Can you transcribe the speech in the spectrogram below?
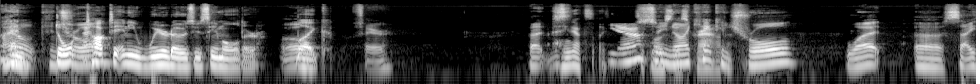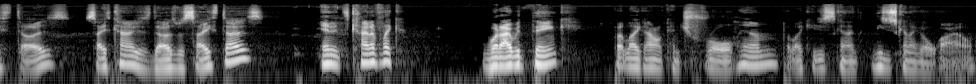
I And don't control. don't talk to any weirdos who seem older. Oh. Like, fair. But I think that's like Yeah. so you know, I this can't control what uh, Scythe does. Scythe kind of just does what Scythe does, and it's kind of like what I would think, but like I don't control him. But like he just kind of he's just gonna go wild,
